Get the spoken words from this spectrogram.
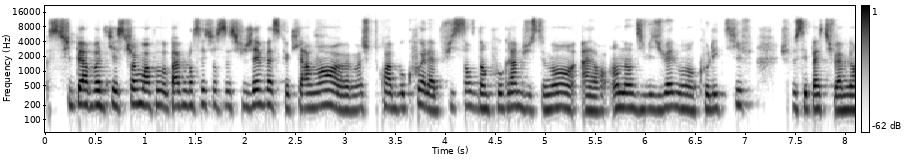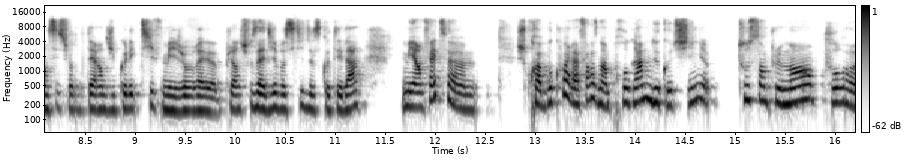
super bonne question. Moi, il ne faut pas me lancer sur ce sujet parce que clairement, euh, moi, je crois beaucoup à la puissance d'un programme, justement, alors en individuel ou en collectif. Je ne sais pas si tu vas me lancer sur le terrain du collectif, mais j'aurais euh, plein de choses à dire aussi de ce côté-là. Mais en fait, euh, je crois beaucoup à la force d'un programme de coaching, tout simplement pour,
